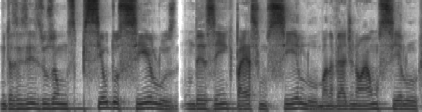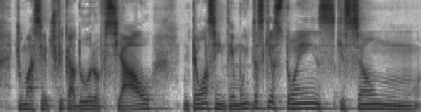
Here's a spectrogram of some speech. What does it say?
Muitas vezes eles usam uns pseudoselos, um desenho que parece um selo, mas na verdade não é um selo de uma certificadora oficial. Então, assim, tem muitas questões que são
